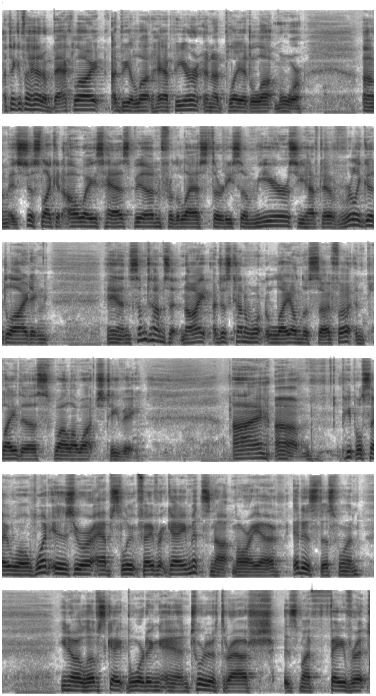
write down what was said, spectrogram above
I think if I had a backlight, I'd be a lot happier and I'd play it a lot more. Um, it's just like it always has been for the last 30 some years. You have to have really good lighting. And sometimes at night, I just kind of want to lay on the sofa and play this while I watch TV. I um, people say, "Well, what is your absolute favorite game?" It's not Mario. It is this one. You know, I love skateboarding, and Tour de Thrash is my favorite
